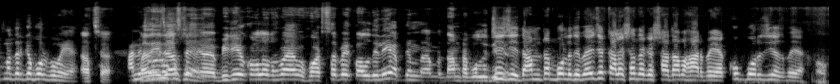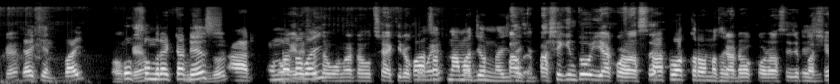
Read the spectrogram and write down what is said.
আপনাদেরকে বলব ভাইয়া। আচ্ছা। মানে জাস্ট ভিডিও কল অথবা হোয়াটসঅ্যাপে কল দিলেই আপনি দামটা বলে জি দিবেন। জি জি দামটা বলে দেবে। এই যে কালেকশন দেখে সাদা বাহার ভাইয়া খুব গর্জিয়াস ভাইয়া। ওকে দেখেন ভাই খুব সুন্দর একটা ড্রেস আর অন্যটা ভাই ওনাটা হচ্ছে একই পাঁচ রকমের হাত নামার জন্য এই দেখেন। পাশে কিন্তু ইয়া করা আছে। কাটওয়ার্ক করা থাকে কাটওয়ার্ক করা আছে যে পাশে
